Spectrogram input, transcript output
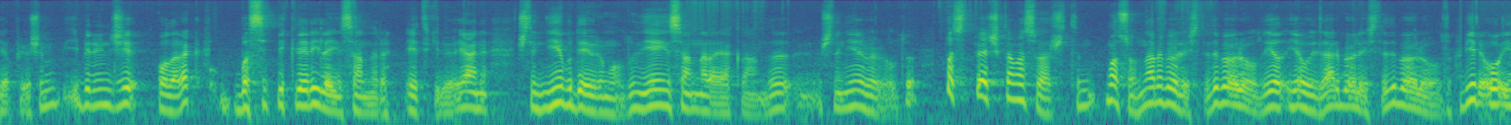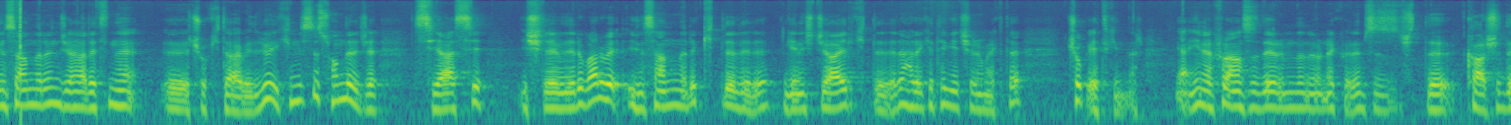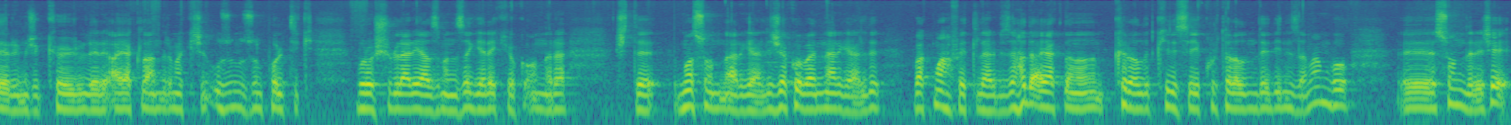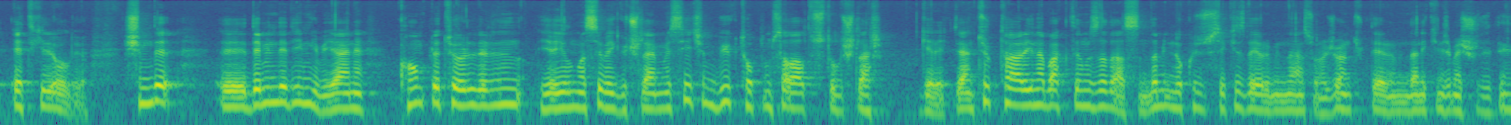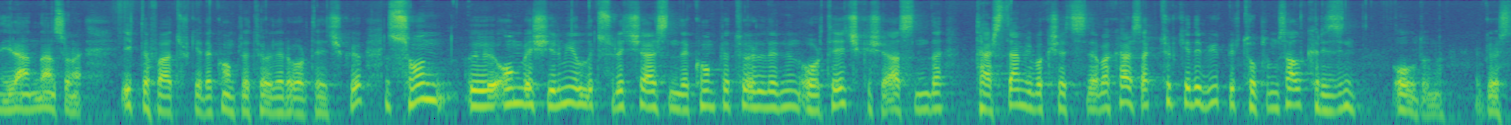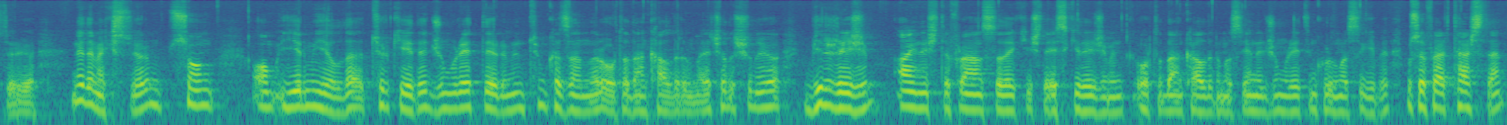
yapıyor. Şimdi birinci olarak basitlikleriyle insanları etkiliyor. Yani işte niye bu devrim oldu? Niye insanlar ayaklandı? İşte niye böyle oldu? Basit bir açıklaması var. İşte Masonlar böyle istedi, böyle oldu. Yahudiler böyle istedi, böyle oldu. Bir o insanların cehaletine e, çok hitap ediliyor. İkincisi son derece siyasi işlevleri var ve insanları, kitleleri, geniş cahil kitleleri harekete geçirmekte çok etkinler. Yani yine Fransız devriminden örnek verelim. Siz işte karşı devrimci köylüleri ayaklandırmak için uzun uzun politik broşürler yazmanıza gerek yok. Onlara işte masonlar geldi, Jacobenler geldi. Bak mahvettiler bizi. Hadi ayaklanalım, kralı, kiliseyi kurtaralım dediğiniz zaman bu e, son derece etkili oluyor. Şimdi e, demin dediğim gibi yani komple teorilerinin yayılması ve güçlenmesi için büyük toplumsal alt üst oluşlar gerekli. Yani Türk tarihine baktığımızda da aslında 1908 devriminden sonra, Jön Türk devriminden, ikinci meşrutiyetin ilanından sonra ilk defa Türkiye'de komplo teorileri ortaya çıkıyor. Son 15-20 e, yıllık süreç içerisinde komplo teorilerinin ortaya çıkışı aslında tersten bir bakış açısıyla bakarsak Türkiye'de büyük bir toplumsal krizin olduğunu gösteriyor. Ne demek istiyorum? Son 20 yılda Türkiye'de Cumhuriyet devriminin tüm kazanımları ortadan kaldırılmaya çalışılıyor. Bir rejim aynı işte Fransa'daki işte eski rejimin ortadan kaldırılması yani Cumhuriyet'in kurulması gibi bu sefer tersten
